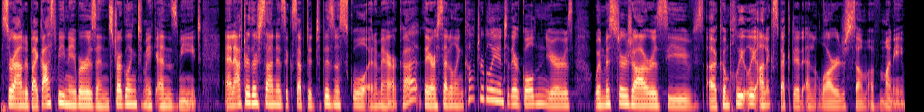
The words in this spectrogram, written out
surrounded by gossipy neighbors and struggling to make ends meet. And after their son is accepted to business school in America, they are settling comfortably into their golden years when Mr. Jha receives a completely unexpected and large sum of money.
